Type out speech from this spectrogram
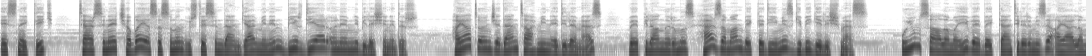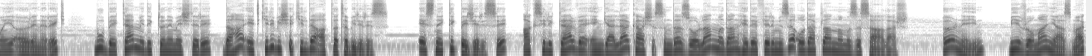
Esneklik, tersine çaba yasasının üstesinden gelmenin bir diğer önemli bileşenidir. Hayat önceden tahmin edilemez ve planlarımız her zaman beklediğimiz gibi gelişmez. Uyum sağlamayı ve beklentilerimizi ayarlamayı öğrenerek bu beklenmedik dönemeçleri daha etkili bir şekilde atlatabiliriz. Esneklik becerisi, aksilikler ve engeller karşısında zorlanmadan hedeflerimize odaklanmamızı sağlar. Örneğin, bir roman yazmak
